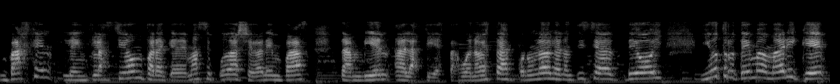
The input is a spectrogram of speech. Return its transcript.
bajen la inflación para que además se pueda llegar en paz también a las fiestas. Bueno, esta es por un lado la noticia de hoy y otro tema, Mari, que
